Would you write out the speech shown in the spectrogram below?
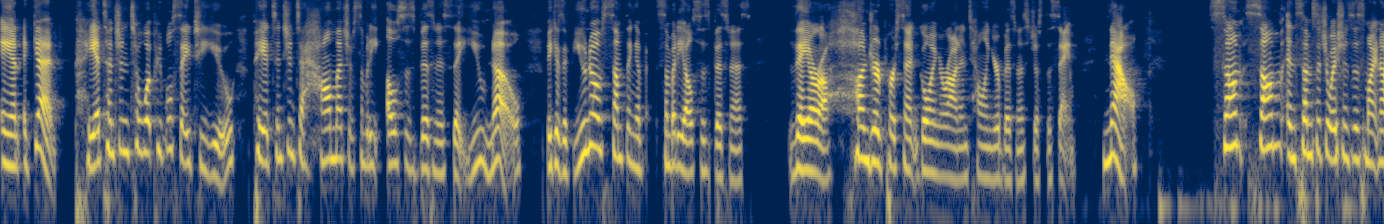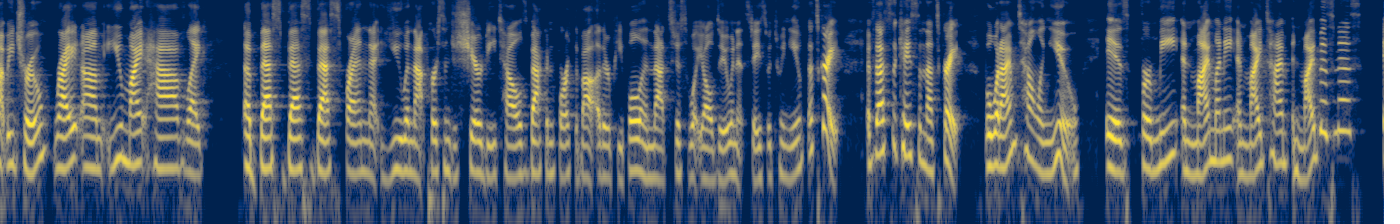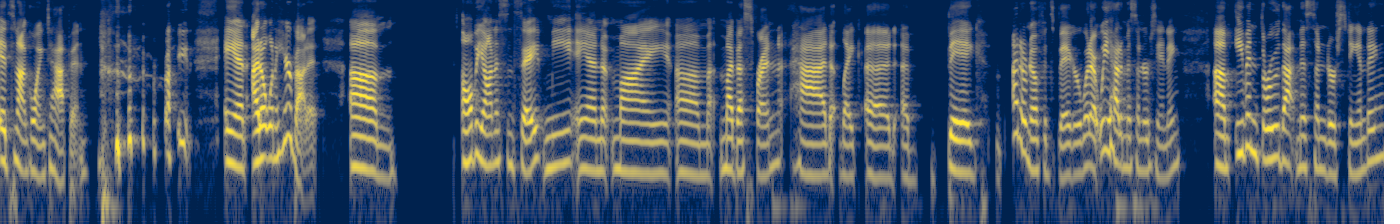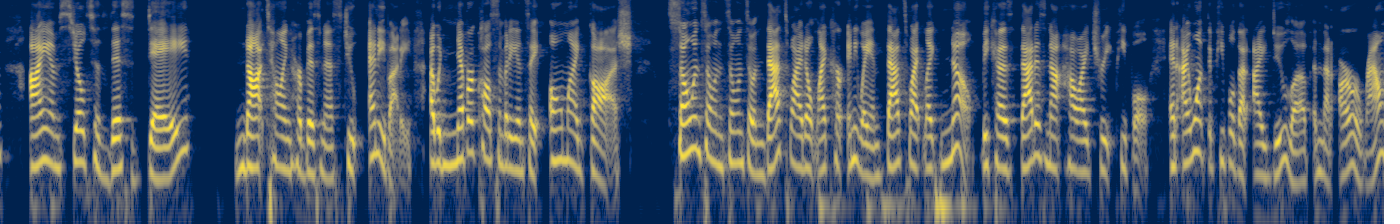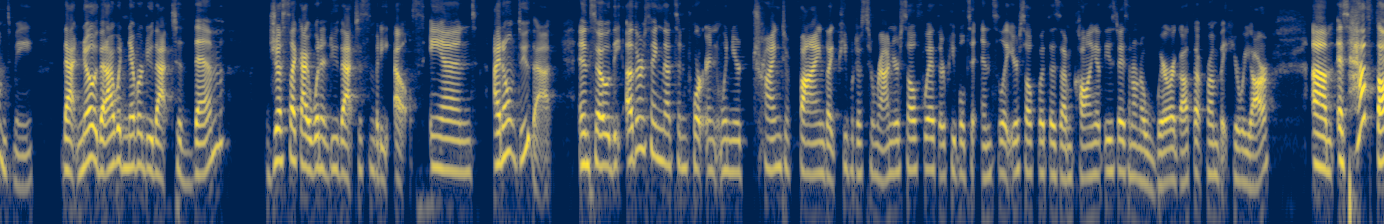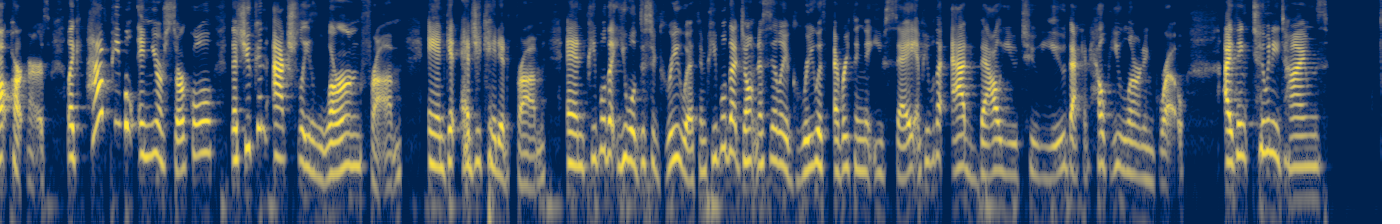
And again, pay attention to what people say to you, pay attention to how much of somebody else's business that you know. Because if you know something of somebody else's business, they are a hundred percent going around and telling your business just the same. Now, some some in some situations this might not be true, right? Um, you might have like a best best best friend that you and that person just share details back and forth about other people and that's just what y'all do and it stays between you that's great if that's the case then that's great but what I'm telling you is for me and my money and my time and my business, it's not going to happen. right. And I don't want to hear about it. Um, I'll be honest and say me and my um my best friend had like a a big I don't know if it's big or whatever. We had a misunderstanding. Um even through that misunderstanding, I am still to this day not telling her business to anybody. I would never call somebody and say, "Oh my gosh, so and so and so and so and that's why I don't like her anyway and that's why like no because that is not how I treat people and I want the people that I do love and that are around me that know that I would never do that to them just like I wouldn't do that to somebody else and I don't do that. And so the other thing that's important when you're trying to find like people to surround yourself with or people to insulate yourself with as I'm calling it these days I don't know where I got that from but here we are um, is have thought partners. Like have people in your circle that you can actually learn from and get educated from, and people that you will disagree with, and people that don't necessarily agree with everything that you say, and people that add value to you that can help you learn and grow. I think too many times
